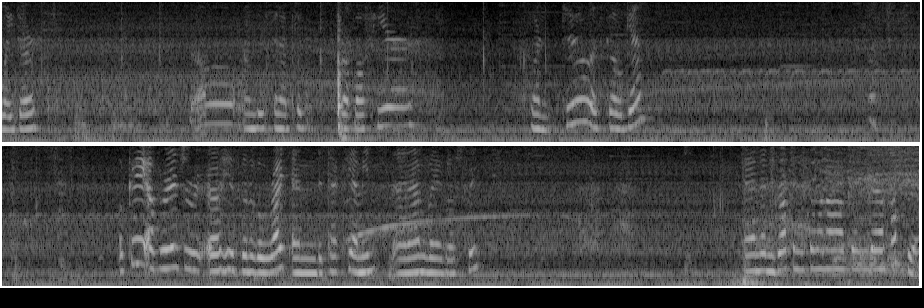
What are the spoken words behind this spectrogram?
later. So I'm just gonna put drop off here. One, two, let's go again. Okay, after this, uh, he's gonna go right, and the taxi, I mean, and I'm gonna go straight. And then dropping someone off in the hospital.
